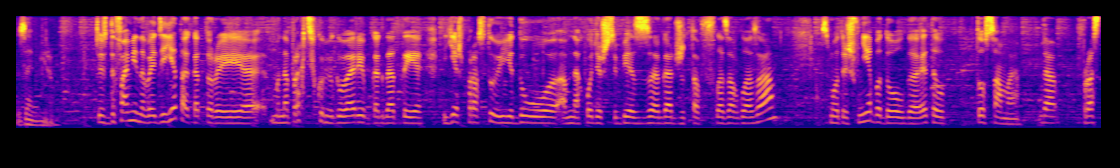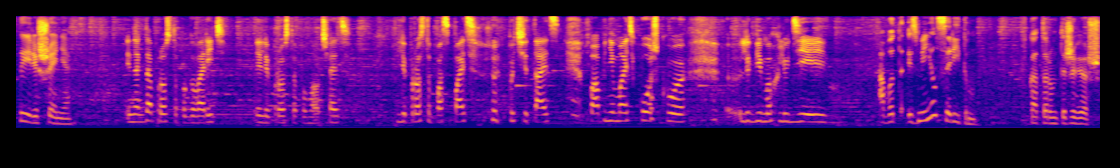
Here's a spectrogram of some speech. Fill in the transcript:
за миром. То есть дофаминовая диета, о которой мы на практикуме говорим, когда ты ешь простую еду, а находишься без гаджетов глаза в глаза, смотришь в небо долго, это то самое. Да. Простые решения. Иногда просто поговорить или просто помолчать. Или просто поспать, почитать, пообнимать кошку, э, любимых людей. А вот изменился ритм, в котором ты живешь?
